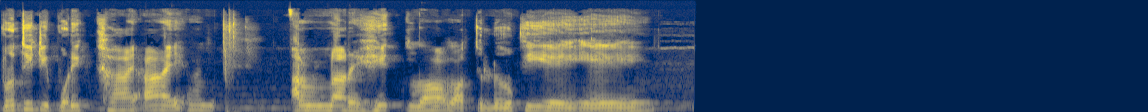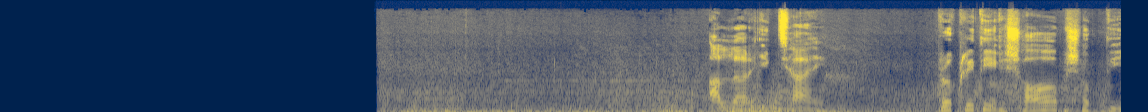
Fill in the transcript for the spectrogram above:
প্রতিটি পরীক্ষায় আয় আল্লাহর হিকমত লুকিয়ে আল্লাহর ইচ্ছায় প্রকৃতির সব শক্তি।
